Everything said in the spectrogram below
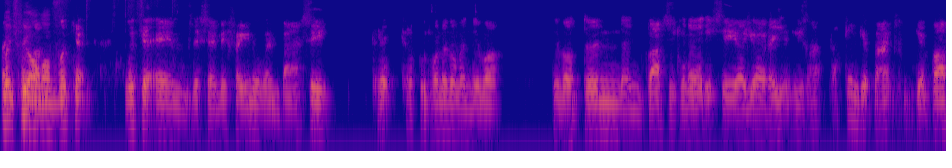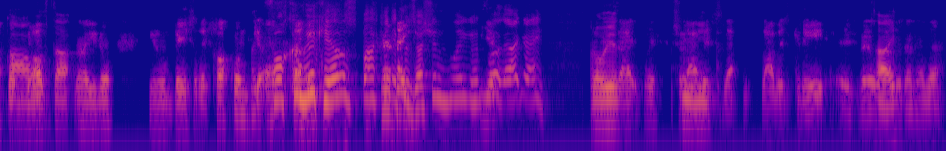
Which we all love. Look at look at um, the semi final when Bassey crippled one of them and they were they were doing and Bassey came out to say, "Are you all right?" And he's like, "Fucking get back, get back up." I love that. You know, you know, basically, fuck him. Like, fuck him. Who cares? Back into position. Like, fuck that guy. Brilliant. Exactly. So that was, that, that was great as well. Aye. That was another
